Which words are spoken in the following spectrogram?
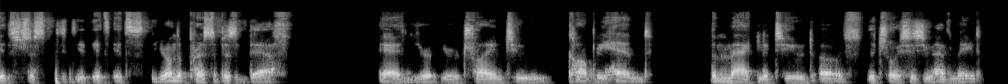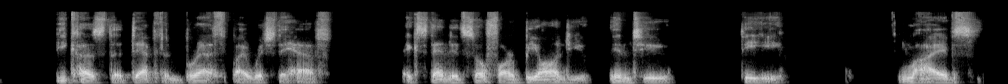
It's just it, it, it's you're on the precipice of death, and you're you're trying to comprehend the magnitude of the choices you have made because the depth and breadth by which they have extended so far beyond you into the lives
